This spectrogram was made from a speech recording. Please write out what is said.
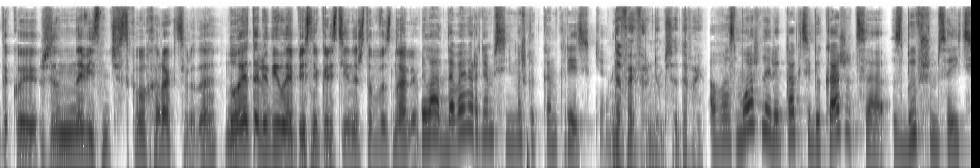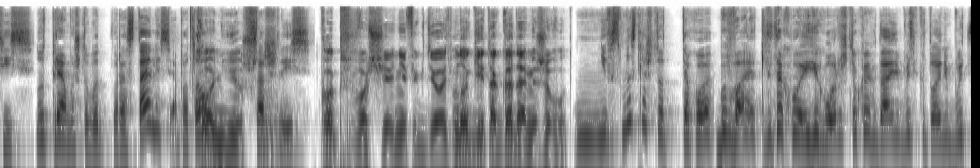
такой ненавистнического характера, да? Но это любимая песня Кристины, чтобы вы знали. И ладно, давай вернемся немножко к конкретике. Давай вернемся, давай. А возможно ли, как тебе кажется, с бывшим сойтись? Ну, вот прямо, чтобы расстались, а потом Конечно. сошлись. Как вообще нифиг делать? Многие так годами живут. Не в смысле, что такое, бывает ли такое, Егор, что когда-нибудь кто-нибудь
